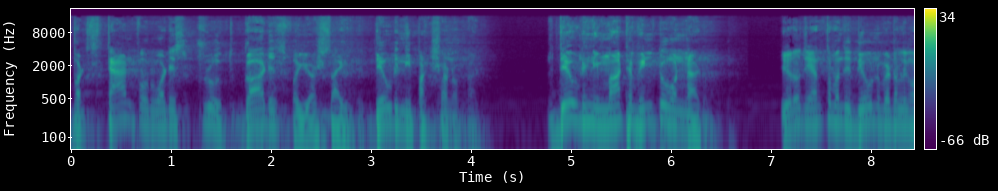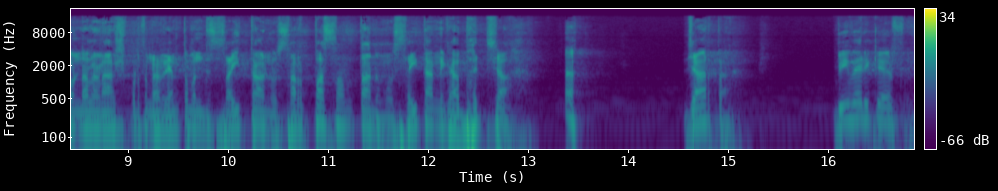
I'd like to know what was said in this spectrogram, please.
But stand for what is truth God is for your side దేవుడు నీ పక్షాన ఉన్నాడు. దేవుడు నీ మాట వింటూ ఉన్నాడు. ఈరోజు ఎంతమంది దేవుని బిడ్డలుగా ఉండాలని ఆశపడుతున్నారు? ఎంతమంది సైతాను సర్ప సంతానము సైతాన్నిగా భచ్చ జాగ్రత్త. బీ వెరీ కేర్ఫుల్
